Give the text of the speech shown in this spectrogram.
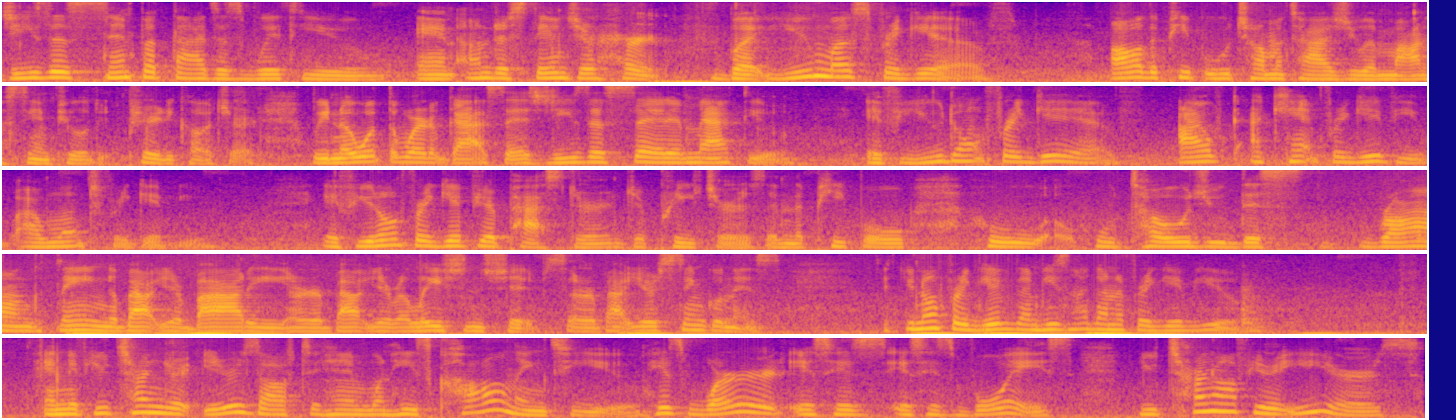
Jesus sympathizes with you and understands your hurt, but you must forgive all the people who traumatize you in modesty and purity culture. We know what the word of God says. Jesus said in Matthew, if you don't forgive, I, I can't forgive you. I won't forgive you. If you don't forgive your pastor and your preachers and the people who who told you this wrong thing about your body or about your relationships or about your singleness, if you don't forgive them, he's not going to forgive you. And if you turn your ears off to him when he's calling to you, his word is his is his voice. You turn off your ears.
